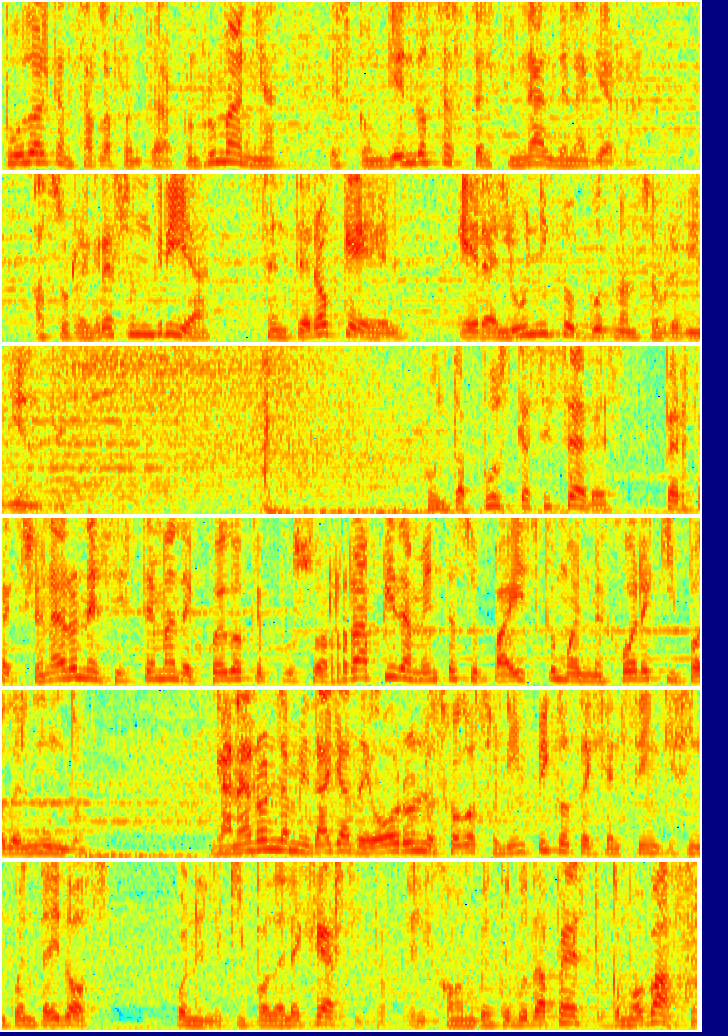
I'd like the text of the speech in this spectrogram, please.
Pudo alcanzar la frontera con Rumania, escondiéndose hasta el final de la guerra. A su regreso a Hungría, se enteró que él era el único Goodman sobreviviente. Junto a Puskas y Sebes, perfeccionaron el sistema de juego que puso rápidamente a su país como el mejor equipo del mundo. Ganaron la medalla de oro en los Juegos Olímpicos de Helsinki 52. Con el equipo del ejército, el Honved de Budapest como base,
